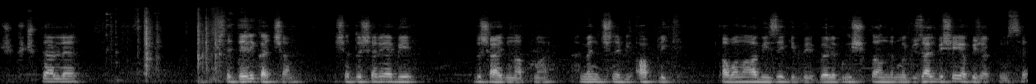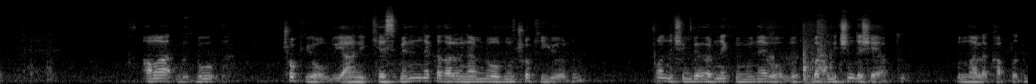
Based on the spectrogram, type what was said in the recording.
şu küçüklerle işte delik açacağım. İşte dışarıya bir dış aydınlatma, hemen içine bir aplik, tavana avize gibi böyle bir ışıklandırma, güzel bir şey yapacaktım size. Ama bu çok iyi oldu. Yani kesmenin ne kadar önemli olduğunu çok iyi gördüm. Onun için bir örnek numune oldu. Bakın içinde şey yaptım. Bunlarla kapladım.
